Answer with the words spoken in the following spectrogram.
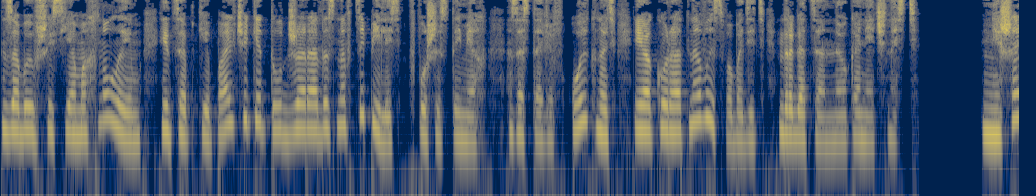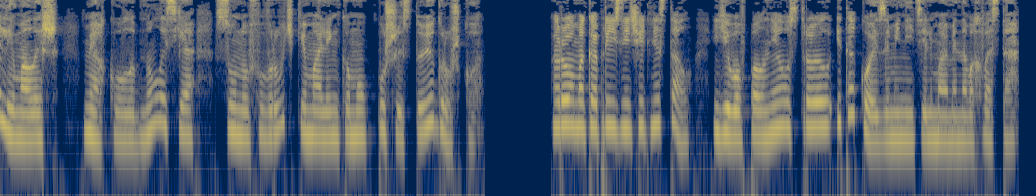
Забывшись, я махнула им, и цепкие пальчики тут же радостно вцепились в пушистый мех, заставив ойкнуть и аккуратно высвободить драгоценную конечность. «Не шали, малыш», — мягко улыбнулась я, сунув в ручки маленькому пушистую игрушку. Рома капризничать не стал, его вполне устроил и такой заменитель маминого хвоста.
